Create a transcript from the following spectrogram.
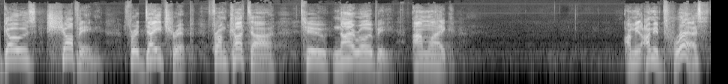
goes shopping for a day trip from Qatar to Nairobi. I'm like, I mean, I'm impressed,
